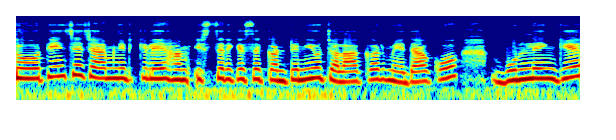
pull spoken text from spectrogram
तो तीन से चार मिनट के लिए हम इस तरीके से कंटिन्यू चलाकर मैदा को भून लेंगे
